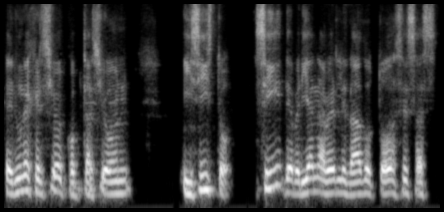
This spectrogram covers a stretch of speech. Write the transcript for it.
en un ejercicio de cooptación, insisto, sí deberían haberle dado todas esas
